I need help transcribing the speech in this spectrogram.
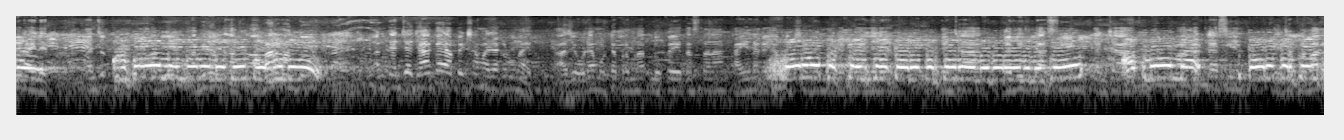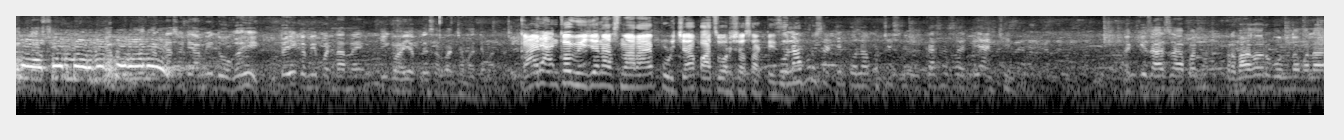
राहिलेत त्यांचं खूप मानतो त्यांच्या ज्या काही अपेक्षा माझ्याकडून आहेत आज एवढ्या मोठ्या प्रमाणात लोक येत असताना काही ना काही अपेक्षा घेऊन माझ्याकडे आलेले आहेत. त्यांच्या गल्लीतल्या असतील त्यांच्या भागातल्या असतील त्यांच्या प्रभागातल्या असतील. त्या पूर्ण करण्यासाठी आम्ही दोघंही कुठेही कमी पडणार नाही. ही ग्वाही आपल्या सर्वांच्या माध्यमातून. काय नेमकं विजन असणार आहे पुढच्या पाच वर्षासाठी? कोल्हापूरसाठी कोल्हापूरच्या विकासासाठी आणखी. नक्कीच आज आपण प्रभागावर बोलणं मला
